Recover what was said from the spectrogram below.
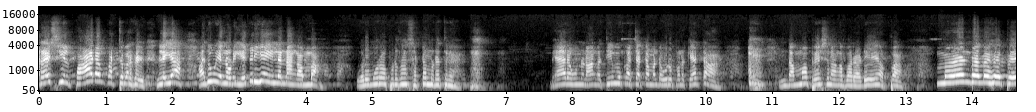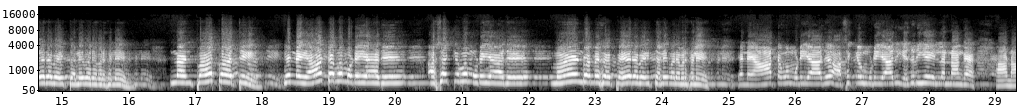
அரசியல் பாடம் கற்றவர்கள் இல்லையா? அதுவும் என்னுடைய எதிரியே இல்லை நாங்கள் அம்மா. ஒரு முறை அப்படிதான் சட்டமன்றத்தில் வேற ஒன்று நாங்கள் திமுக சட்டமன்ற உறுப்பினர் கேட்டா இந்த அம்மா பேசுனாங்க பாரு அடே அப்பா. மாண்பமிகு பேரவை தலைவர் அவர்களே நான் பாப்பாத்து என்னை ஆட்டவும் முடியாது அசைக்கவும் முடியாது. மாண்பமிகு பேரவை தலைவர் அவர்களே என்னை ஆட்டவும் முடியாது அசைக்கவும் முடியாது எதிரியே இல்லைன்னாங்க. ஆனா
